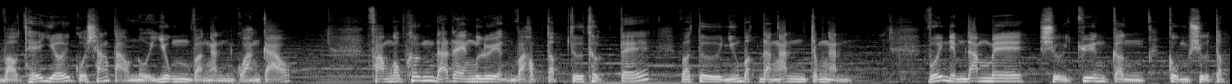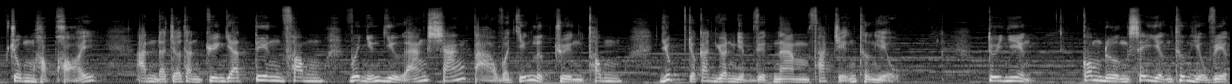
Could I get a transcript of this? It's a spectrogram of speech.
vào thế giới của sáng tạo nội dung và ngành quảng cáo. Phạm ngọc hưng đã rèn luyện và học tập từ thực tế và từ những bậc đàn anh trong ngành. Với niềm đam mê, sự chuyên cần cùng sự tập trung học hỏi, anh đã trở thành chuyên gia tiên phong với những dự án sáng tạo và chiến lược truyền thông giúp cho các doanh nghiệp việt nam phát triển thương hiệu. Tuy nhiên con đường xây dựng thương hiệu Việt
